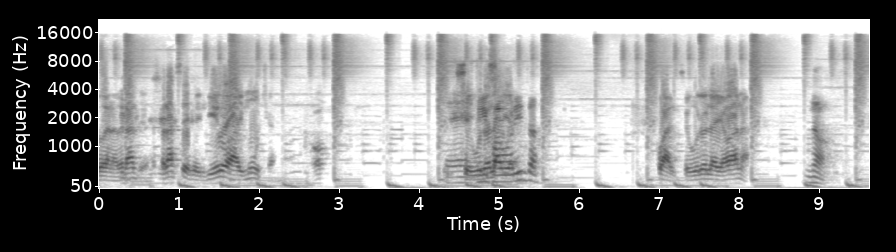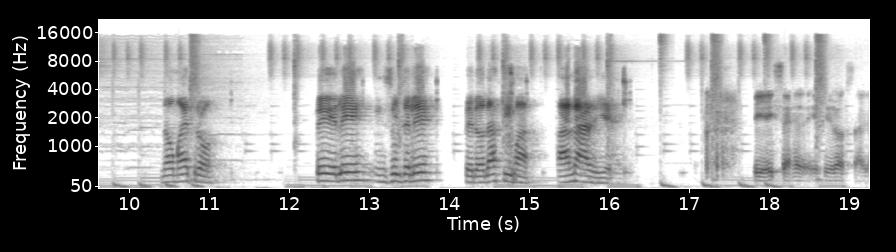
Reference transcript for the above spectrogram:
Bueno, grandes frases del Diego hay muchas. Eh, ¿Mi favorita? ¿Cuál? ¿Seguro la Yavana? No. No, maestro. Pégale, insúltele, pero lástima a nadie. Sí, esa es, grosa. Eh.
